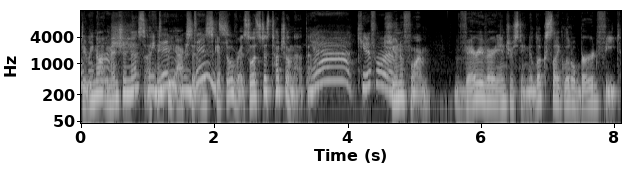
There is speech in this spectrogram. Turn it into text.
did we Oh not gosh. mention this? I We think we we accidentally didn't. skipped over it. So let's just touch on that then. Yeah, cuneiform. Cuneiform. Very, very interesting. It looks like little bird feet.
